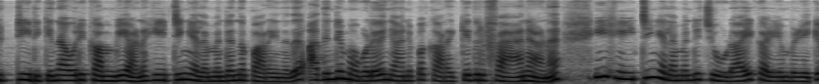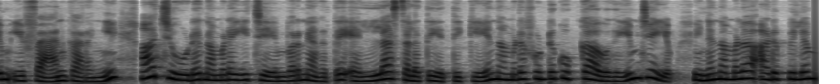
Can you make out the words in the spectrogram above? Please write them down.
ചുറ്റിയിരിക്കുന്ന ഒരു കമ്പിയാണ് ഹീറ്റിംഗ് എലമെന്റ് എന്ന് പറയുന്നത്. അതിന്റെ മുകളിൽ ഞാനിപ്പോൾ കറക്കിയതൊരു ഫാനാണ്. ഈ ഹീറ്റിംഗ് എലമെന്റ് ചൂടായി കഴിയുമ്പോഴേക്കും ഈ ഫാൻ കറങ്ങി ആ ചൂട് നമ്മുടെ ഈ ചേമ്പറിനകത്ത് എല്ലാ സ്ഥലത്തും എത്തിക്കുകയും നമ്മുടെ ഫുഡ് കുക്കാവുകയും ചെയ്യും. പിന്നെ നമ്മൾ അടുപ്പിലും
